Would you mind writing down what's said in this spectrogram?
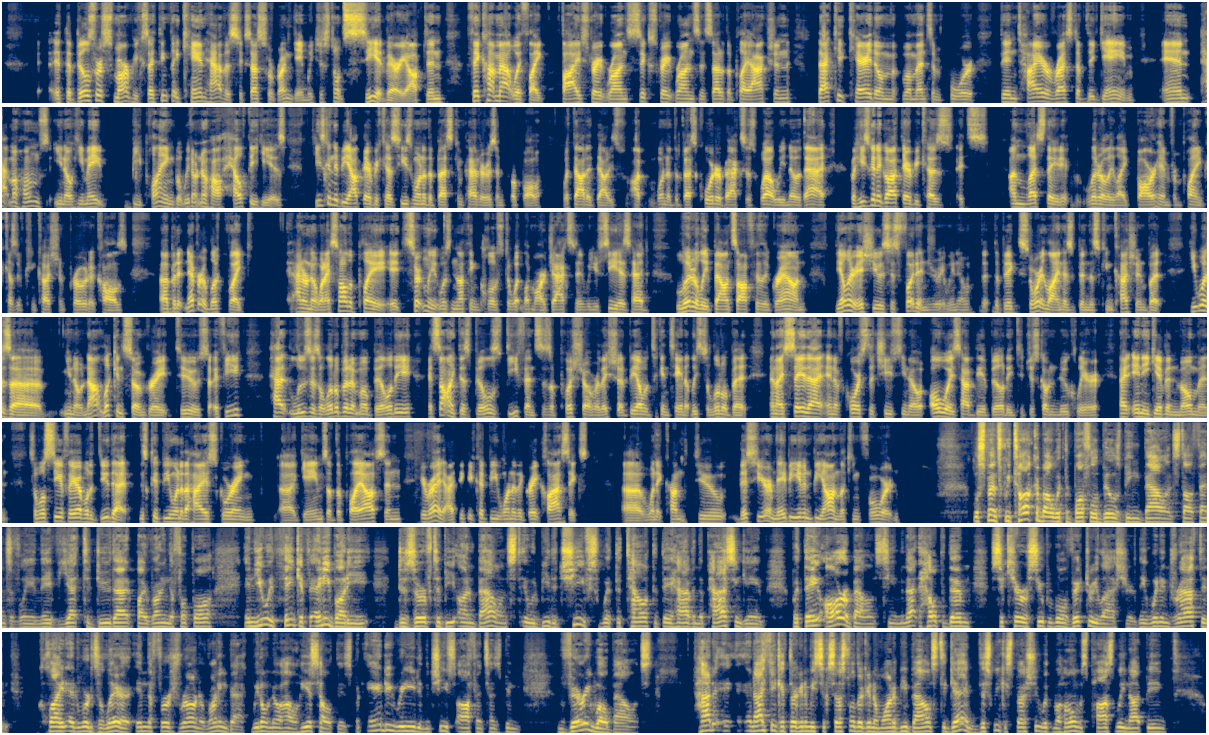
If the Bills were smart, because I think they can have a successful run game, we just don't see it very often. If they come out with like five straight runs, six straight runs instead of the play action, that could carry the momentum for the entire rest of the game. And Pat Mahomes, you know, he may be playing, but we don't know how healthy he is he's going to be out there because he's one of the best competitors in football, without a doubt. He's uh, one of the best quarterbacks as well. We know that, but he's going to go out there because it's unless they literally like bar him from playing because of concussion protocols. Uh, but it never looked like I don't know. When I saw the play, it certainly was nothing close to what Lamar Jackson did. When you see his head literally bounce off to the ground, the other issue is his foot injury. We know the, the big storyline has been this concussion, but he was uh you know not looking so great too. So if he had loses a little bit of mobility, it's not like this Bills defense is a pushover. They should be able to contain at least a little bit. And I say that, and of course the Chiefs, you know, always have the ability to just go nuclear at any given moment. So we'll see if they're able to do that. This could be one of the highest scoring uh, games of the playoffs, and you're right. I think it could be one of the great classics uh, when it comes to this year and maybe even beyond. Looking forward. Well, Spence, we talk about with the Buffalo Bills being balanced offensively, and they've yet to do that by running the football. And you would think if anybody deserved to be unbalanced, it would be the Chiefs with the talent that they have in the passing game. But they are a balanced team, and that helped them secure a Super Bowl victory last year. They went and drafted Clyde Edwards-Helaire in the first round, a running back. We don't know how his health is, but Andy Reid and the Chiefs offense has been very well balanced how to, and I think if they're going to be successful, they're going to want to be balanced again this week, especially with Mahomes possibly not being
